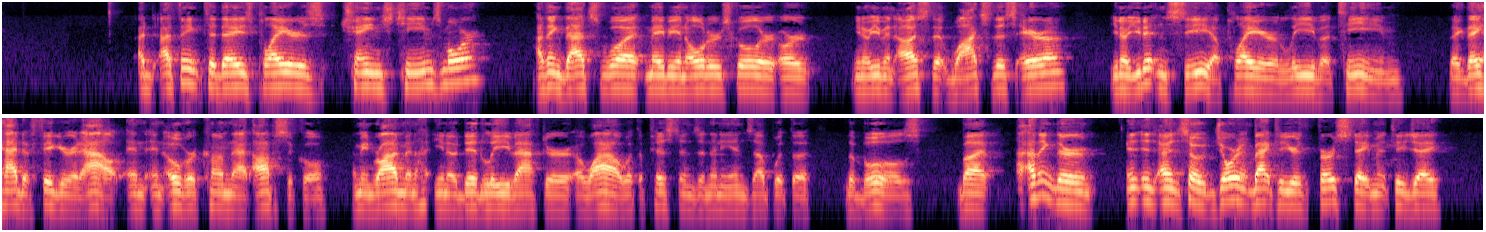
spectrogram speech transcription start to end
I, I think today's players change teams more I think that's what maybe an older school or, or you know even us that watch this era, you know, you didn't see a player leave a team. Like they had to figure it out and and overcome that obstacle. I mean, Rodman, you know, did leave after a while with the Pistons, and then he ends up with the the Bulls. But I think they're and, and, so Jordan. Back to your first statement, TJ.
